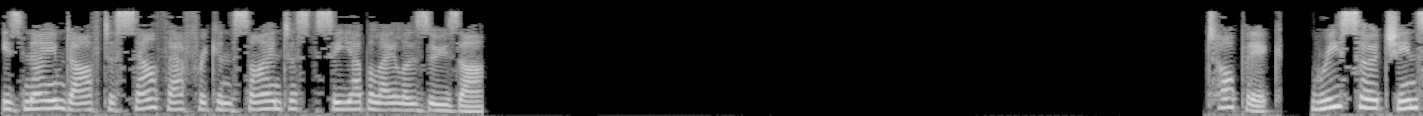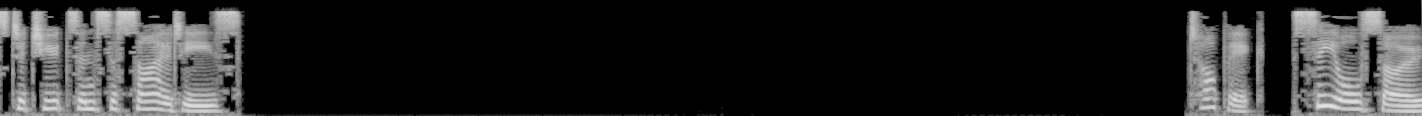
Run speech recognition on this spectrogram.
is named after South African scientist Siyabulela Zuza. Topic: Research institutes and societies. Topic: See also.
